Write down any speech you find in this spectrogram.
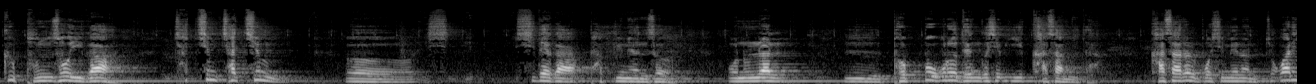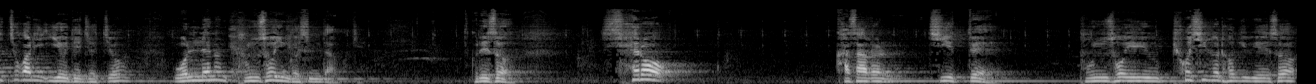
그 분소이가 차츰차츰 어, 시, 대가 바뀌면서 오늘날 법복으로 된 것이 이 가사입니다. 가사를 보시면은 쪼가리 쪼가리 이어대졌죠. 원래는 분소인 것입니다. 그래서 새로 가사를 짓되 분소의 표식을 하기 위해서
